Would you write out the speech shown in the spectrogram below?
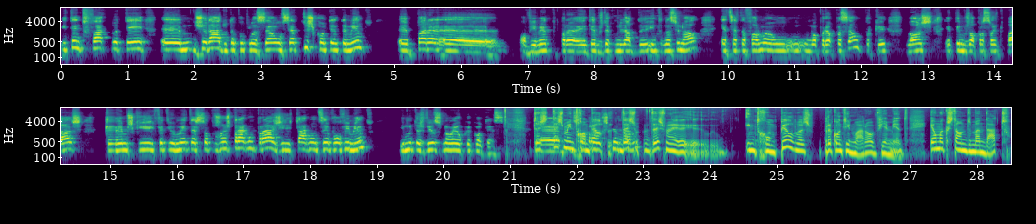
e tem de facto até uh, gerado da população um certo descontentamento para obviamente, para, em termos da comunidade internacional, é de certa forma um, uma preocupação, porque nós, em termos de operações de paz, queremos que efetivamente estas operações tragam paz e tragam desenvolvimento, e muitas vezes não é o que acontece. Deixe-me uh, interrompê-lo, deixe-me eh, interrompê-lo, mas para continuar, obviamente, é uma questão de mandato?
